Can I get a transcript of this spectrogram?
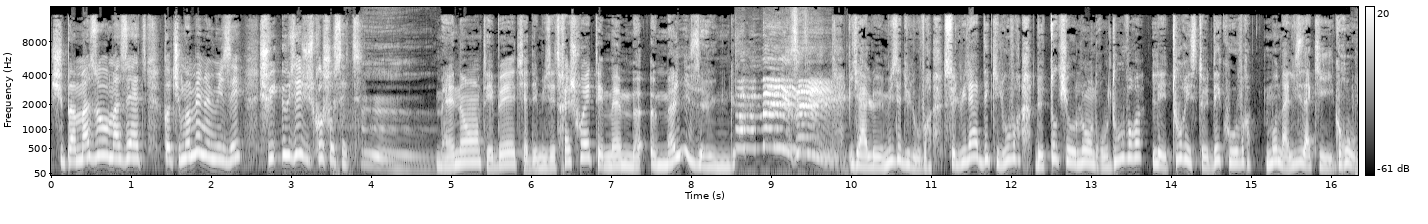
Je suis pas mazo, mazette. Quand tu m'emmènes au musée, je suis usée jusqu'aux chaussettes. Mais non, t'es bête, il y a des musées très chouettes et même amazing. Il y a le musée du Louvre. Celui-là, dès qu'il ouvre, de Tokyo, Londres ou Douvres, les touristes découvrent Mona Lisa qui groove.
